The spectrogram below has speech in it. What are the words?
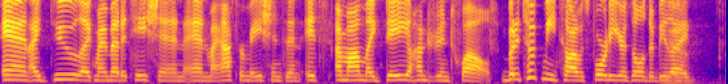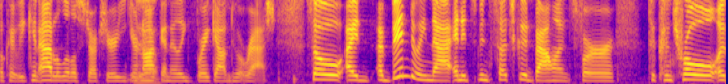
and I do like my meditation and my affirmations, and it's I'm on like day 112. But it took me till I was 40 years old to be Yeah. like, okay, we can add a little structure. You're Yeah. not going to like break out into a rash. So I I've been doing that, and it's been such good balance for to control. Or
